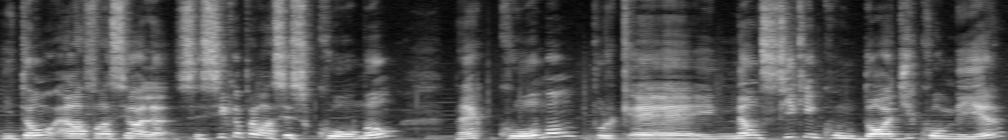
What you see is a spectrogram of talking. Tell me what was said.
Então ela fala assim: olha, vocês ficam para lá, vocês comam, né? Comam, porque é, não fiquem com dó de comer.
